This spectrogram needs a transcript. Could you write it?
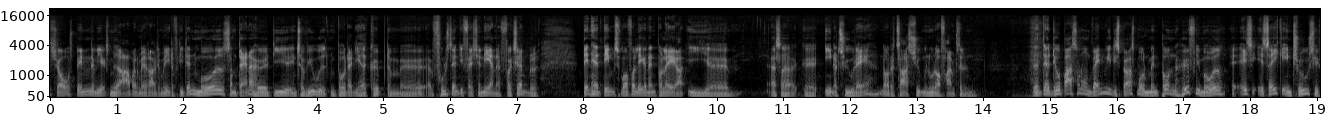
sjove, spændende virksomheder at arbejde med radiometer, fordi den måde, som Danaher, de interviewede dem på, da de havde købt dem, øh, er fuldstændig fascinerende. For eksempel, den her dims, hvorfor ligger den på lager i øh, altså, øh, 21 dage, når det tager 7 minutter at fremstille den? Det, det var bare sådan nogle vanvittige spørgsmål, men på en høflig måde, altså ikke intrusive.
